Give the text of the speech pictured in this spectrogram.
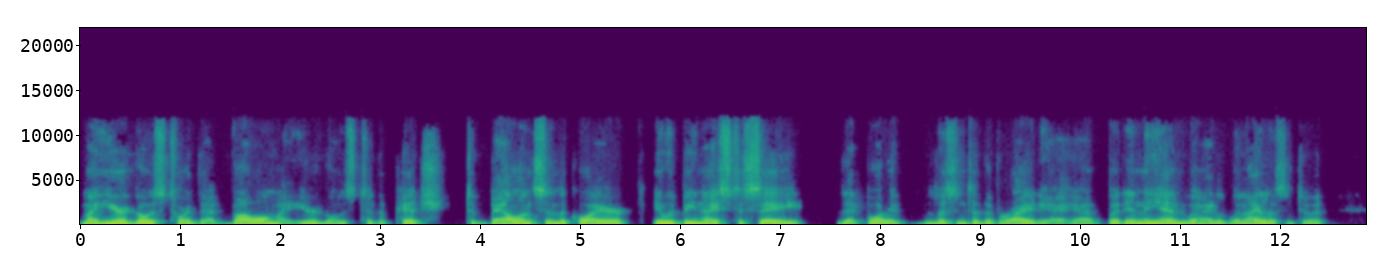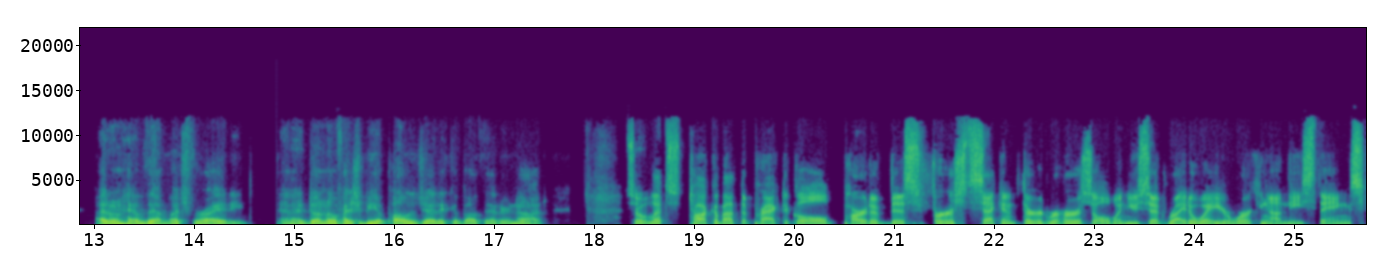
my ear goes toward that vowel, my ear goes to the pitch, to balance in the choir. It would be nice to say that, boy, listen to the variety I have. But in the end, when I when I listen to it, I don't have that much variety. And I don't know if I should be apologetic about that or not. So let's talk about the practical part of this first, second, third rehearsal when you said right away you're working on these things.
